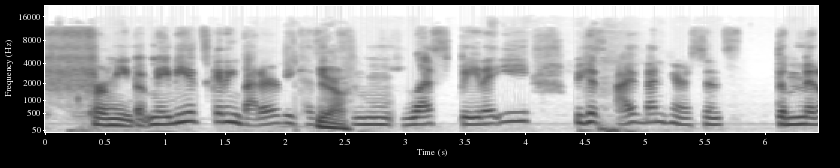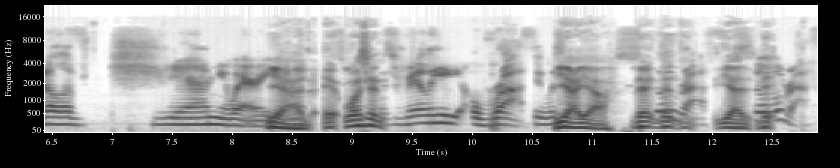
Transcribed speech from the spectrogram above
for me, but maybe it's getting better because Yeah. it's m- less beta E Because I've been here since the middle of January. Yeah, and it wasn't- It was really rough. It was yeah, yeah. so The- the- rough. Yeah, so they, rough.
